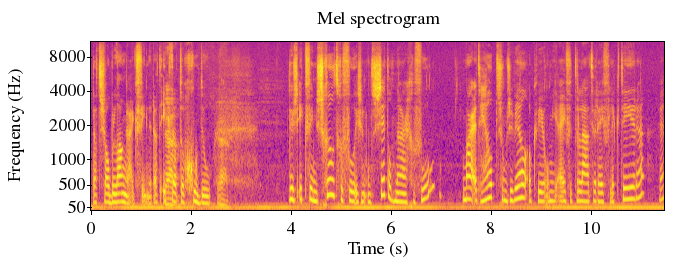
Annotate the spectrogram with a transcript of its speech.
dat zo belangrijk vinden, dat ik dat toch goed doe. Ja. Dus ik vind schuldgevoel is een ontzettend naar gevoel. Maar het helpt soms wel ook weer om je even te laten reflecteren. Hè?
